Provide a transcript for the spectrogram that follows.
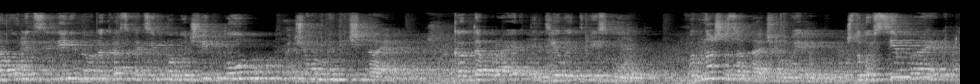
На улице Ленина мы как раз хотим получить то, о чем мы мечтаем, когда проекты делает весь город. Вот наша задача в мэрии, чтобы все проекты,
